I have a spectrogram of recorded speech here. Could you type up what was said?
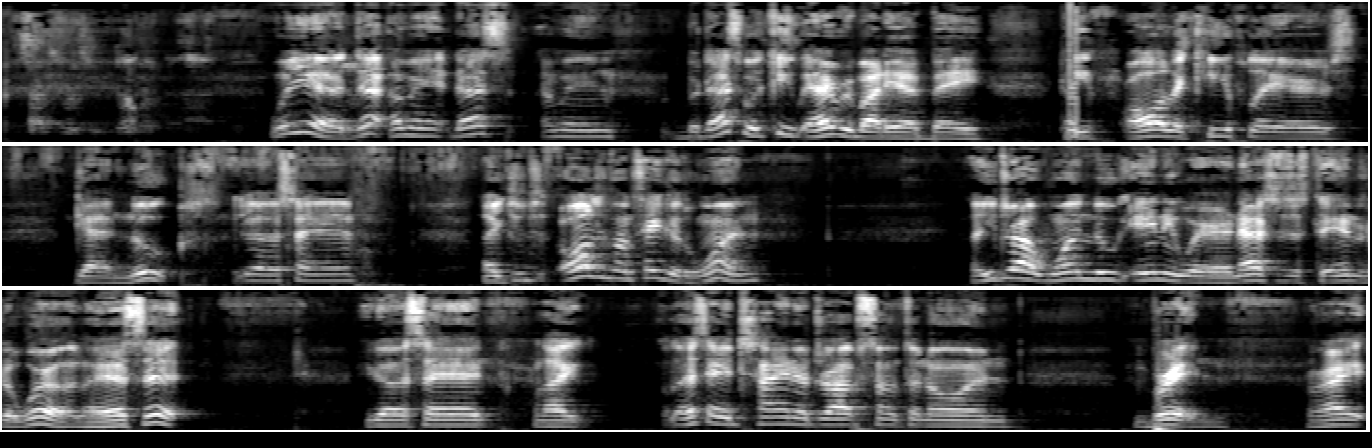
that's what you're doing. well, yeah, that, I mean that's I mean, but that's what keep everybody at bay. All the key players got nukes. You know what I'm saying? Like, you just, all it's gonna take is one. Like, you drop one nuke anywhere, and that's just the end of the world. Like, that's it. You know what I'm saying? Like, let's say China drops something on Britain, right?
